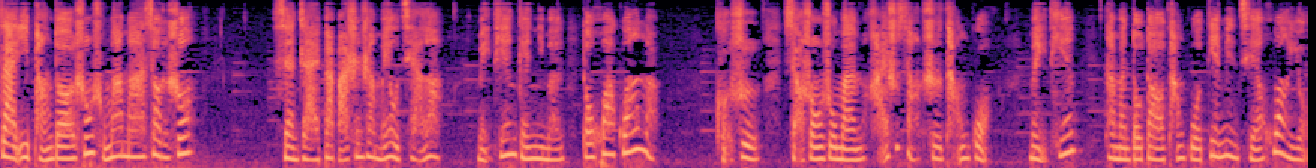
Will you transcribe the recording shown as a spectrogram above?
在一旁的松鼠妈妈笑着说：“现在爸爸身上没有钱了，每天给你们都花光了。可是小松鼠们还是想吃糖果，每天他们都到糖果店面前晃悠。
